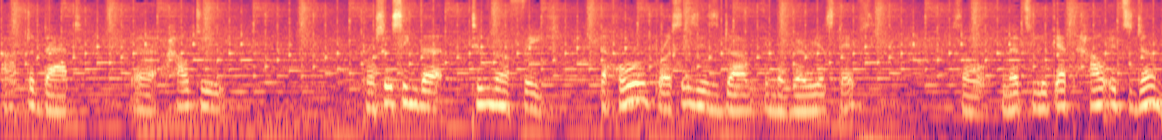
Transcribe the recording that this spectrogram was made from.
After that, uh, how to processing the tuna fish. The whole process is done in the various steps. So let's look at how it's done.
